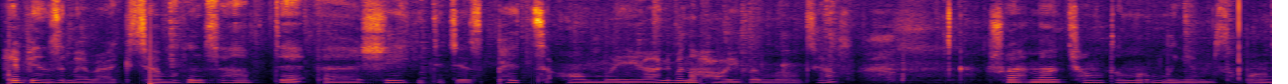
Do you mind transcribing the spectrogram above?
Hepinize merhaba arkadaşlar. Bugün sahipte e, şey gideceğiz. Pet almaya yani bana hayvan alacağız. Şu an hemen çantamı alayım. Sabah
